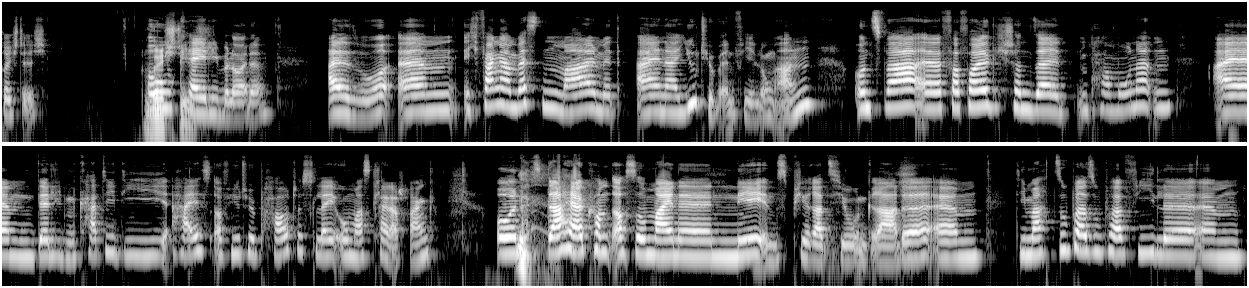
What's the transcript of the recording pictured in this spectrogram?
Richtig. Richtig. Okay, liebe Leute. Also, ähm, ich fange am besten mal mit einer YouTube-Empfehlung an. Und zwar äh, verfolge ich schon seit ein paar Monaten ähm, der lieben Kathi, die heißt auf YouTube How to Slay Omas Kleiderschrank. Und daher kommt auch so meine Nähinspiration gerade. Ähm, die macht super, super viele ähm,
